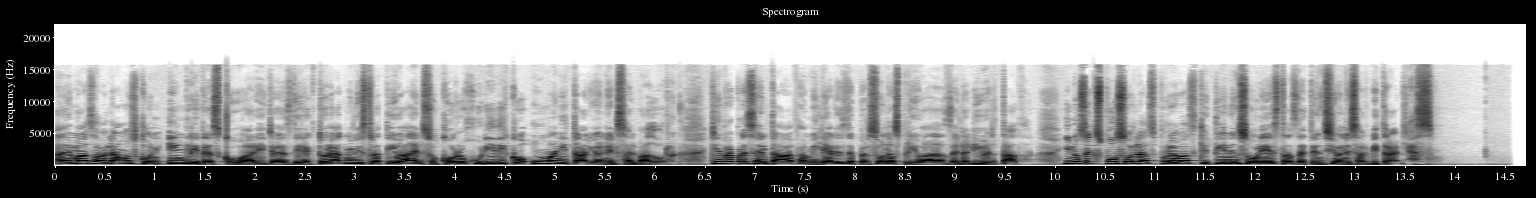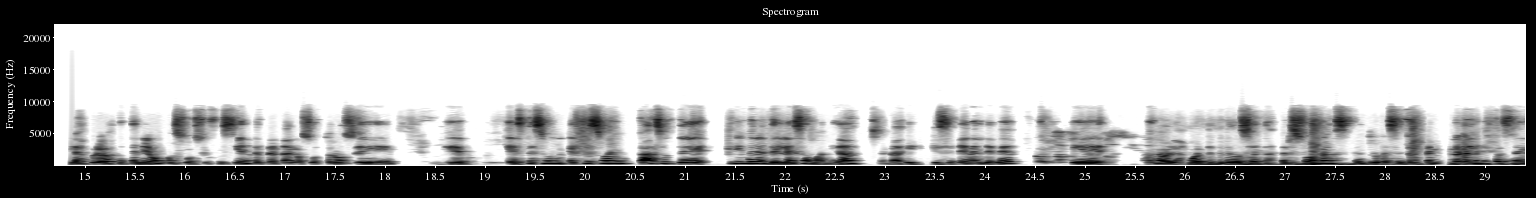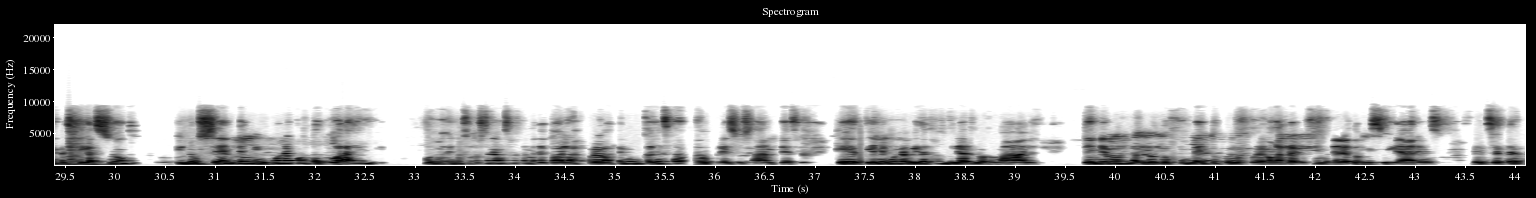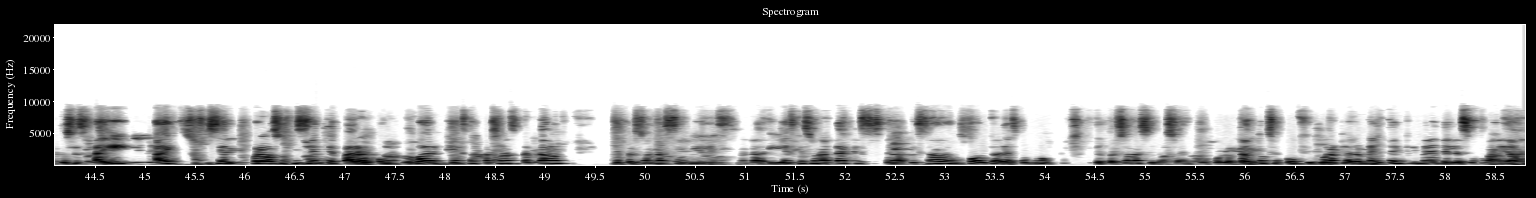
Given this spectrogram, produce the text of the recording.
Además, hablamos con Ingrid Escobar, ella es directora administrativa del Socorro Jurídico Humanitario en El Salvador, quien representa a familiares de personas privadas de la libertad y nos expuso las pruebas que tienen sobre estas detenciones arbitrarias. Las pruebas que tenemos pues, son suficientes, ¿verdad? Nosotros, eh, eh, este, es un, este son casos de crímenes de lesa humanidad y que se deben de ver. Eh, bueno, las muertes de 200 personas dentro de centros penales en fase de investigación, inocentes, ninguna con tatuajes. Nosotros tenemos exactamente todas las pruebas que nunca han estado presos antes, que tienen una vida familiar normal. Tenemos los documentos que lo prueban, arreglos familiares domiciliares. etcétera. Entonces ahí hay suficiente, prueba suficiente para comprobar que estas personas se trataban de personas civiles, ¿verdad? Y este es un ataque sistematizado en contra de estos grupos de personas inocentes y por lo tanto se configura claramente en crímenes de lesa humanidad.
